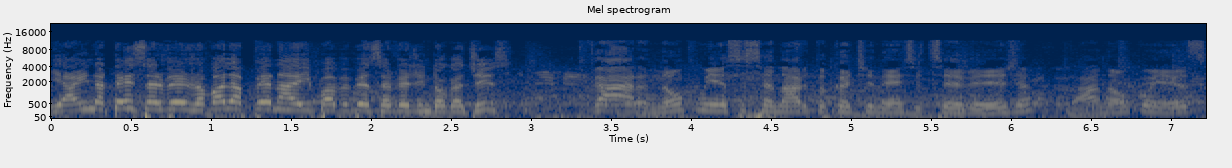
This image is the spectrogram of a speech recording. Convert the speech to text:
e ainda tem cerveja, vale a pena ir para beber cerveja em Tocantins? Cara, não conheço o cenário tocantinense de cerveja, tá? Não conheço.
